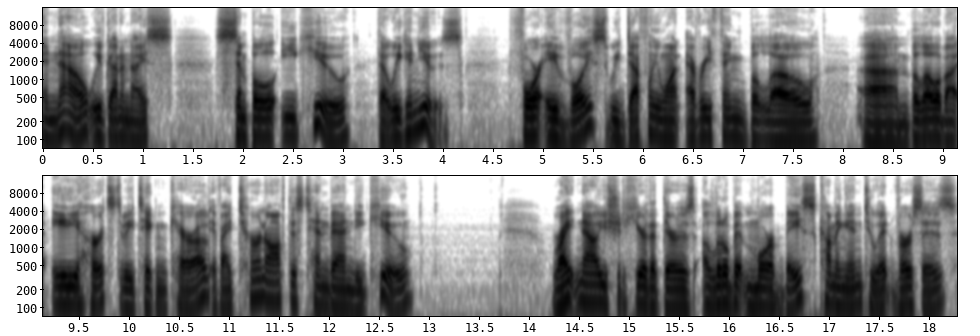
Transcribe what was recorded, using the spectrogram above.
And now we've got a nice simple EQ that we can use. For a voice, we definitely want everything below um, below about 80 hertz to be taken care of. If I turn off this 10 band EQ, right now you should hear that there's a little bit more bass coming into it versus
